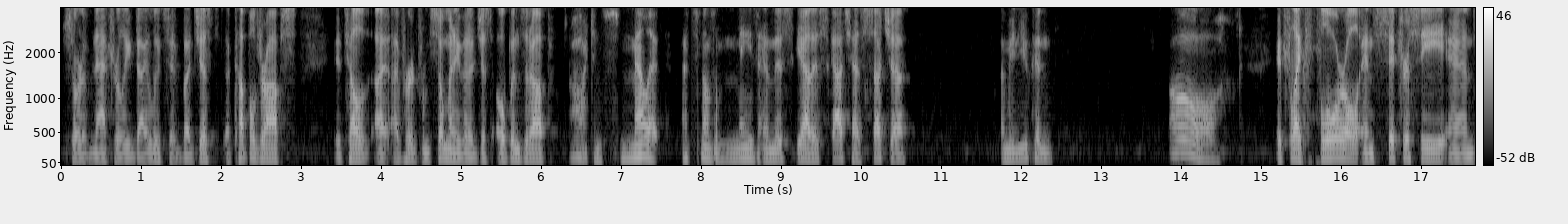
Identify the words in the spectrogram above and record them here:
sort of naturally dilutes it. But just a couple drops, it tells. I, I've heard from so many that it just opens it up. oh i can smell it that smells amazing And this, yeah, this Scotch has such a. I mean, you can. oh It's like floral and citrusy, and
